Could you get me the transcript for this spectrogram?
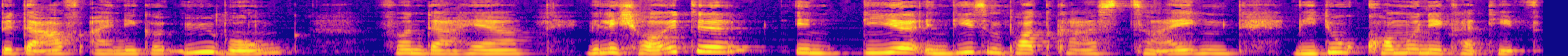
bedarf einiger Übung. Von daher will ich heute in dir in diesem Podcast zeigen, wie du kommunikativ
